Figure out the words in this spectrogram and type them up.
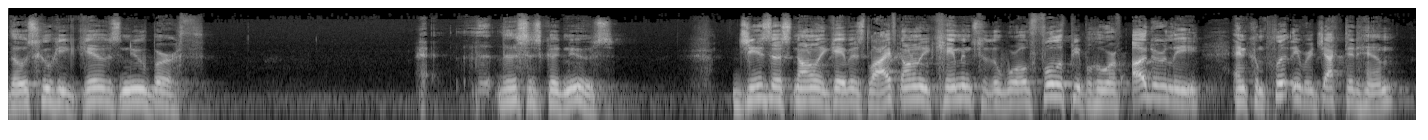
those who He gives new birth. This is good news. Jesus not only gave his life, not only came into the world full of people who have utterly and completely rejected him,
